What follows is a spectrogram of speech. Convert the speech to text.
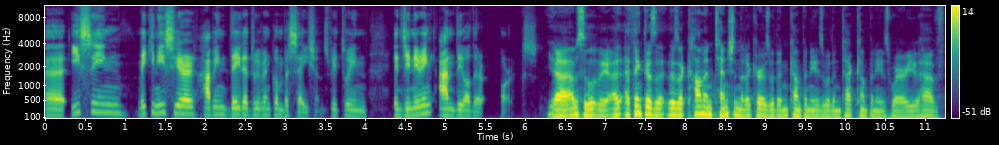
uh, easing, making easier having data-driven conversations between engineering and the other orgs. Yeah, absolutely. I, I, think there's a there's a common tension that occurs within companies, within tech companies, where you have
